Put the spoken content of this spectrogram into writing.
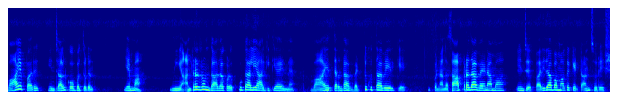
வாயப்பாரு என்றாள் கோபத்துடன். ஏம்மா நீ அண்டர் கிரவுண்ட் தாதா கூட கூட்டாளியே ஆகிட்டியா என்ன? வாயை திறந்தா வெட்டு குத்தாவே இருக்கே. இப்போ நாங்கள் சாப்பிட்றதா வேணாமா? என்று பரிதாபமாக கேட்டான் சுரேஷ்.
